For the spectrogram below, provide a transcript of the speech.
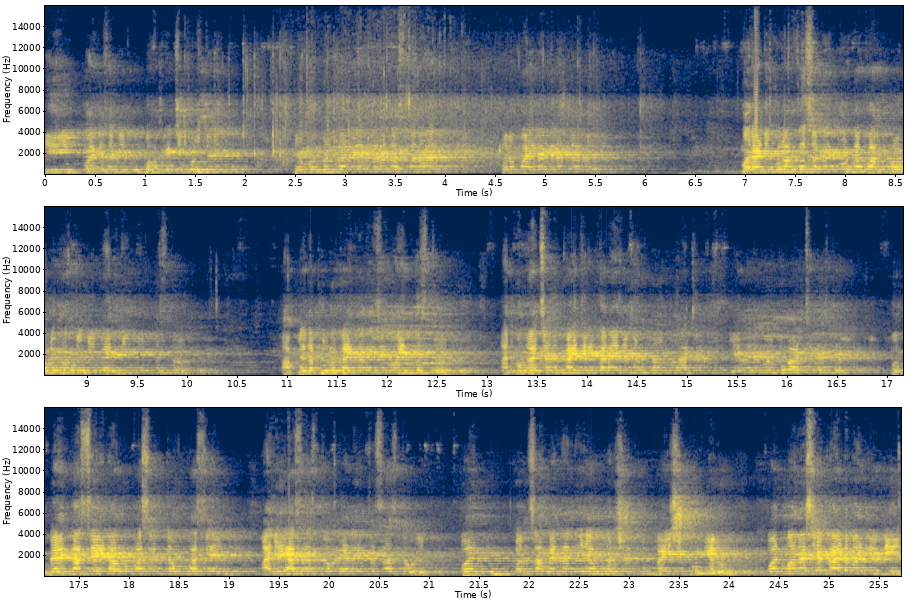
ही माझ्यासाठी खूप भाग्याची गोष्ट आहे. हे मंगल कार्य करत असताना खरं पाहायला गेलं तर मराठी मुलांचा सगळ्यात मोठा फार प्रॉब्लेम असतो की बँकिंग नसतं. आपल्याला पुढं काय करायचं माहीत नसतं. आणि मग अचानक काहीतरी करायचं म्हणतात मग अचानक येणाऱ्या भरपूर अडचणी असतात. मग बँक असेल अमुक असेल तमुक असेल आले असं असतं होय आधी तसं असतं होईल पण खरं सांगायचं तर या वर्षात खूप काही शिकून गेलो. पण मनाशी गाठ बांधली होती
